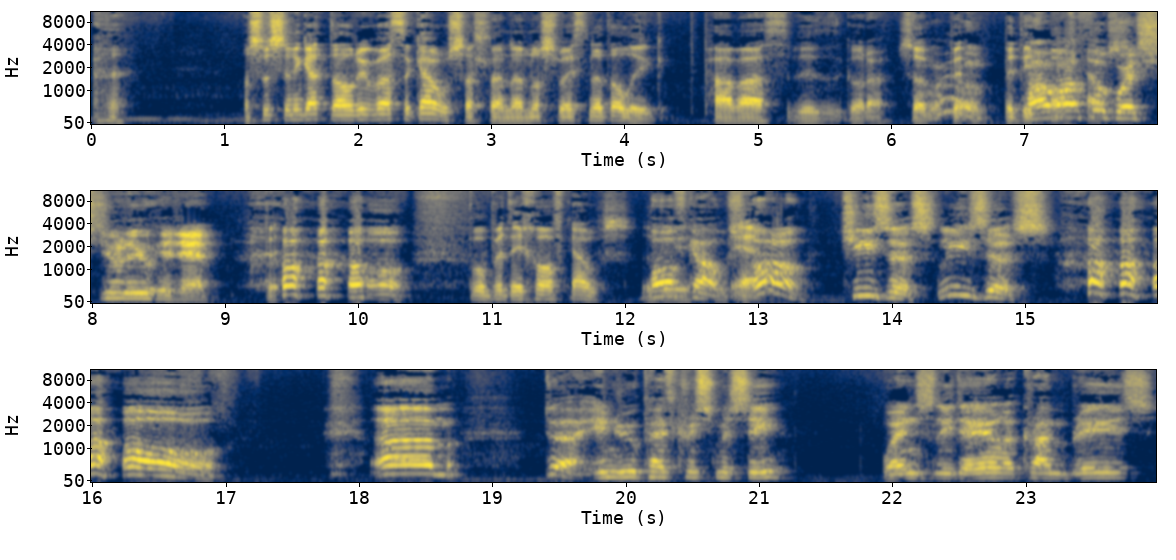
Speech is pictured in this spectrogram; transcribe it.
os fysyn ni'n gadael rhyw fath o gaws allan ar noswaith nadolig, pa fath fydd gora? So, well, be, be pa fath o gwestiwn yw hynny? Bo, be di'ch hoff gaws? Ydi- Hoff gaws. Ie. Oh! Jesus, Jesus. Ho, ho, ho, ho. Um, dy, unrhyw peth Christmassy. Wensleydale a cranberries.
